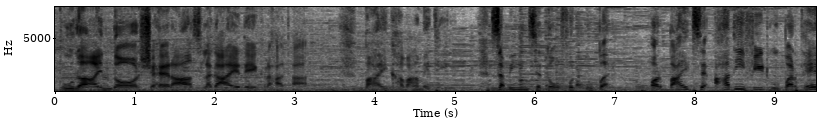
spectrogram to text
पूरा इंदौर शहर आस लगाए देख रहा था। बाइक हवा में थी। ज़मीन से दो फुट ऊपर और बाइक से आधी फीट ऊपर थे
